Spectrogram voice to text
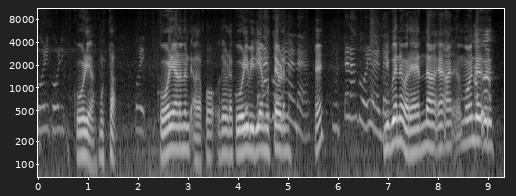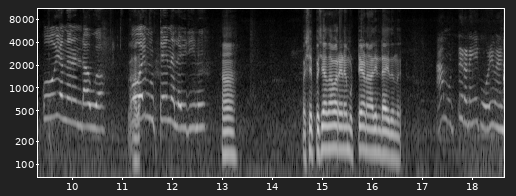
കോഴി കോഴി. കോഴിയാ? മുട്ട. കോഴി. കോഴിയാണെന്നുണ്ട് അപ്പോ ഇതെവിടെ കോഴി വിരിയാ മുട്ട എവിടെ നിബു തന്നെ പറയാ. എന്താ മോന്റെ ഒരു കോഴി എങ്ങനെ കോഴി മുട്ടയെന്നല്ല വിരിയണ്? ആ. പക്ഷെ ഇപ്പൊ ചേതാ പറയണേ മുട്ടയാണ് ആദ്യം ഉണ്ടായതെന്ന്. ആ മുട്ട ഇടണമെങ്കിൽ കോഴി വേണ്ട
